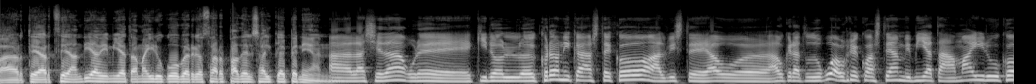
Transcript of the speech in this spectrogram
Parte hartze handia 2013ko berriozar padel sailkapenean. Alaxe da, gure Kirol Kronika asteko albiste hau eh, aukeratu dugu, aurreko astean 2013ko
